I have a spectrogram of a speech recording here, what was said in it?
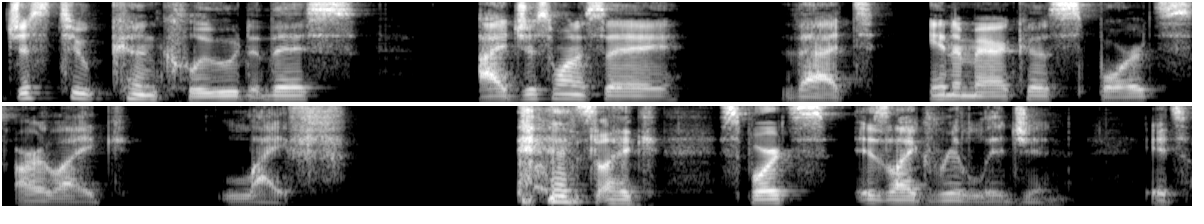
just to conclude this, I just want to say that in America, sports are like life. it's like sports is like religion. It's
